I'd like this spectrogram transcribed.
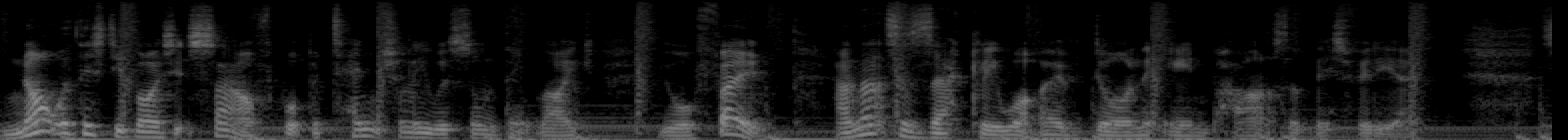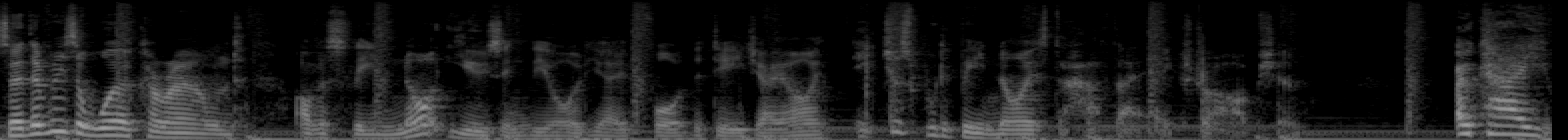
not with this device itself, but potentially with something like your phone. And that's exactly what I've done in parts of this video. So there is a workaround, obviously not using the audio for the DJI. It just would have been nice to have that extra option. Okay,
